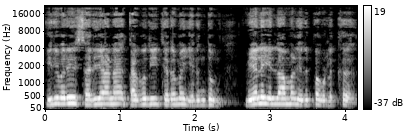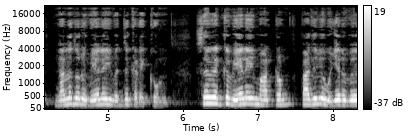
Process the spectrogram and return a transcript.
இதுவரை சரியான தகுதி திறமை இருந்தும் வேலை இல்லாமல் இருப்பவர்களுக்கு நல்லதொரு வேலை வந்து கிடைக்கும். சிலருக்கு வேலை மாற்றம் பதவி உயர்வு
